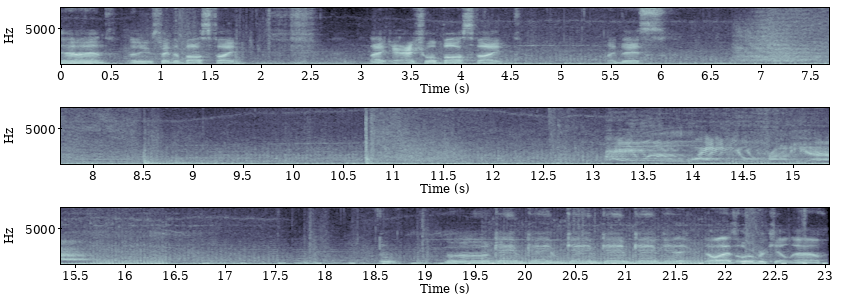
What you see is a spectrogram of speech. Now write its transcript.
Yeah, man. I didn't expect the boss fight. Like, an actual boss fight. Like this. The. No, no, no, game, game, game, game, game, game. Oh, that's overkill now.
